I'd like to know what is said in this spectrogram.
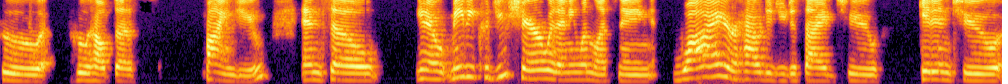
who who helped us find you. And so, you know, maybe could you share with anyone listening why or how did you decide to get into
